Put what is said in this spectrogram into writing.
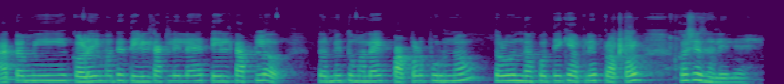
आता मी कढईमध्ये तेल टाकलेलं आहे. तेल तापलं तर मी तुम्हाला एक पापड पूर्ण तळून दाखवते की आपले पापड कसे झालेले आहे.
